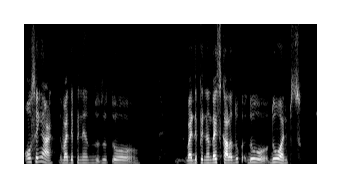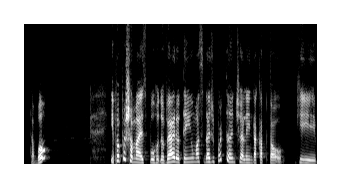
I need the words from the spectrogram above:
ou sem ar. Vai dependendo do, do, do vai dependendo da escala do, do, do ônibus, tá bom? E para puxar mais o rodoviário, eu tenho uma cidade importante além da capital que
